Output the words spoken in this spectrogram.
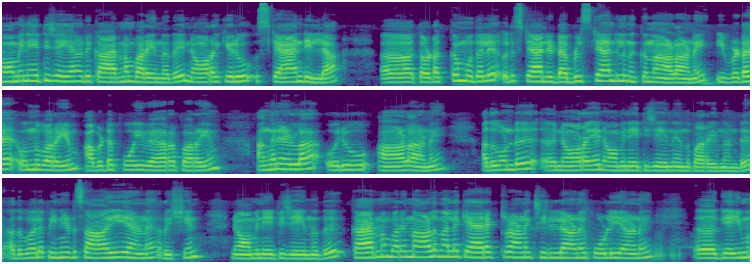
നോമിനേറ്റ് ചെയ്യാൻ ഒരു കാരണം പറയുന്നത് നോറയ്ക്കൊരു സ്റ്റാൻഡ് ഇല്ല. തുടക്കം മുതൽ ഒരു സ്റ്റാൻഡ് ഡബിൾ സ്റ്റാൻഡിൽ നിൽക്കുന്ന ആളാണ്. ഇവിടെ ഒന്ന് പറയും അവിടെ പോയി വേറെ പറയും. അങ്ങനെയുള്ള ഒരു ആളാണ്. അതുകൊണ്ട് നോറയെ നോമിനേറ്റ് ചെയ്യുന്നു എന്ന് പറയുന്നുണ്ട്. അതുപോലെ പിന്നീട് സായിയാണ് ഋഷ്യൻ നോമിനേറ്റ് ചെയ്യുന്നത്. കാരണം പറയുന്ന ആൾ നല്ല ക്യാരക്ടറാണ് ചില്ലാണ് പൊളിയാണ്. ഗെയിം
